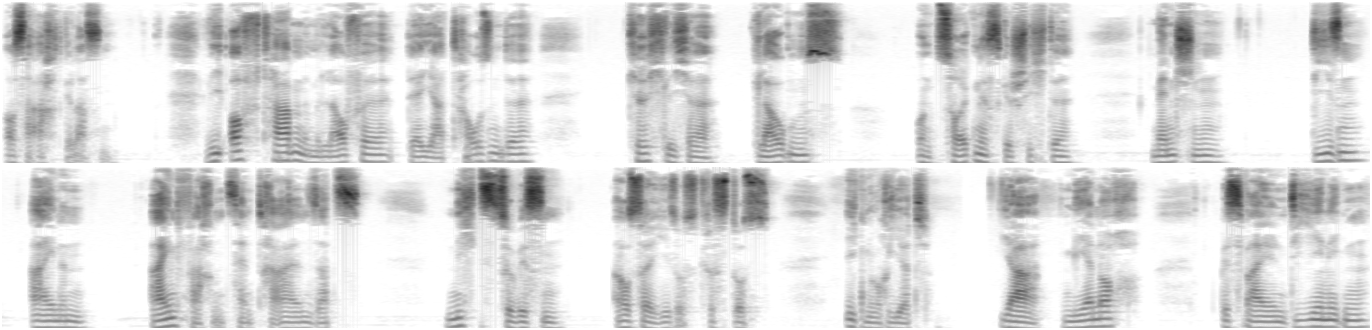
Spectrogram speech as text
außer Acht gelassen? Wie oft haben im Laufe der Jahrtausende kirchlicher Glaubens- und Zeugnisgeschichte Menschen diesen einen einfachen zentralen Satz nichts zu wissen außer Jesus Christus ignoriert. Ja, mehr noch, bisweilen diejenigen,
